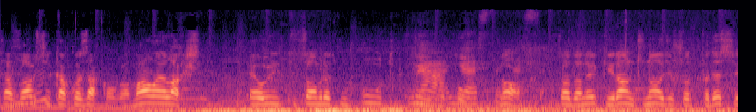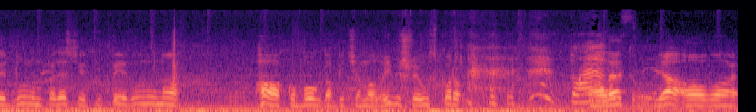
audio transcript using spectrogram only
Sad mm -hmm. zavisi kako za koga, malo je lakše. Evo vidite sam recimo put, fino ja, put. Jeste, no, jeste. Sada neki ranč nađeš od 50 dulum, 55 duluma, a ako Bog da bit će malo i više uskoro. Planovi Ali eto, ja, ovaj,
